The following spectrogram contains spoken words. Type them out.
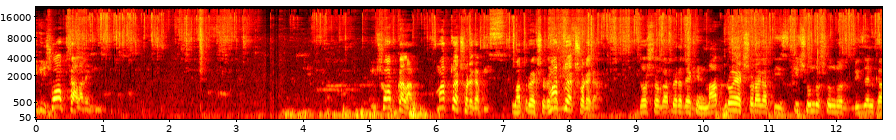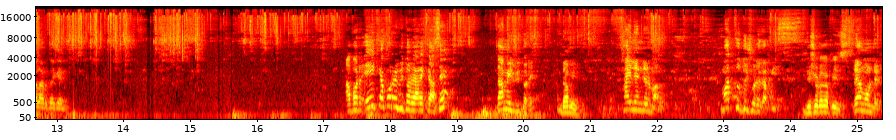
এগুলি সব কালার এগুলি। সব কালার মাত্র একশো টাকা পিস মাত্র একশো টাকা। মাত্র একশো টাকা। দর্শক আপনারা দেখেন মাত্র একশো টাকা পিস কি সুন্দর সুন্দর ডিজাইন কালার দেখেন। আবার এই কাপড়ের ভিতরে আরেকটা আছে দামির ভিতরে। দামি। থাইল্যান্ডের মাল। মাত্র দুশো টাকা পিস দুশো টাকা পিস র্যামন্ডের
